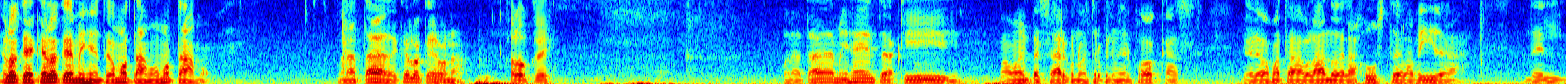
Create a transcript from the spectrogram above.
¿Qué es lo que, qué es lo que, mi gente? ¿Cómo estamos? ¿Cómo estamos? Buenas tardes, ¿qué es lo que es, Jonás? ¿Qué es lo que? Buenas tardes, mi gente. Aquí vamos a empezar con nuestro primer podcast. Hoy le vamos a estar hablando del ajuste de la vida del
